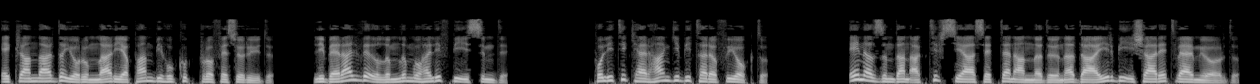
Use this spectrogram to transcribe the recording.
Ekranlarda yorumlar yapan bir hukuk profesörüydü. Liberal ve ılımlı muhalif bir isimdi. Politik herhangi bir tarafı yoktu. En azından aktif siyasetten anladığına dair bir işaret vermiyordu.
